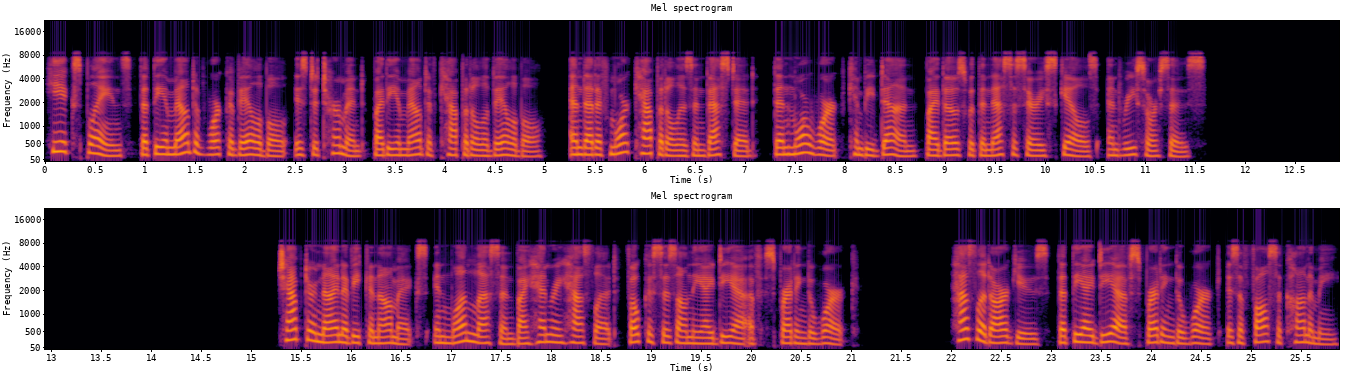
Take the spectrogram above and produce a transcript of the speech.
He explains that the amount of work available is determined by the amount of capital available, and that if more capital is invested, then more work can be done by those with the necessary skills and resources. Chapter 9 of Economics in One Lesson by Henry Hazlitt focuses on the idea of spreading the work. Hazlitt argues that the idea of spreading the work is a false economy,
